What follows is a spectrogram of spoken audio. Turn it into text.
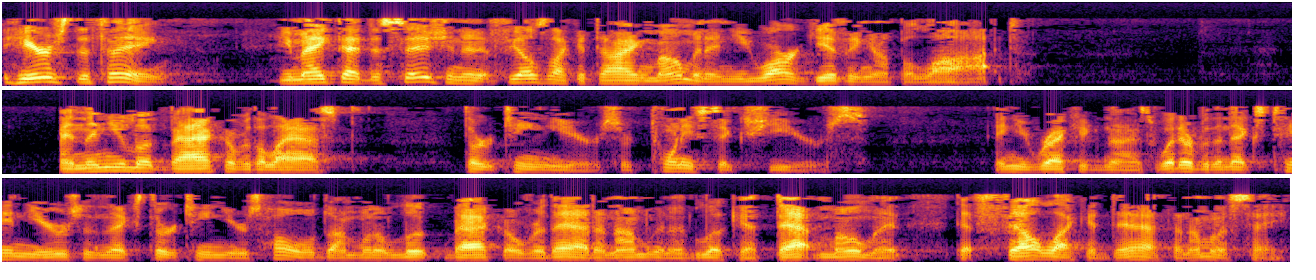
here's the thing: you make that decision, and it feels like a dying moment, and you are giving up a lot. And then you look back over the last 13 years or 26 years, and you recognize whatever the next 10 years or the next 13 years hold, I'm going to look back over that and I'm going to look at that moment that felt like a death and I'm going to say,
